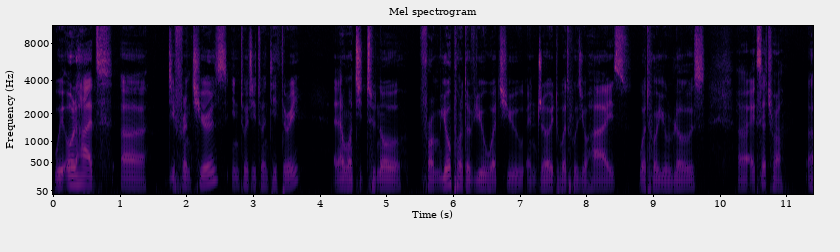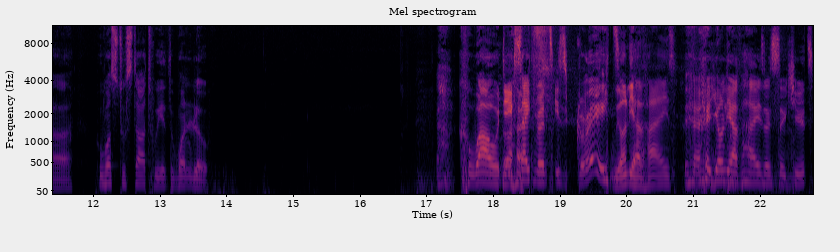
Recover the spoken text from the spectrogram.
we all had uh, different years in 2023, and I wanted to know from your point of view what you enjoyed, what was your highs, what were your lows, uh, etc. Uh, who wants to start with one low? wow, the excitement is great. We only have highs. you only have highs, that's so cute.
